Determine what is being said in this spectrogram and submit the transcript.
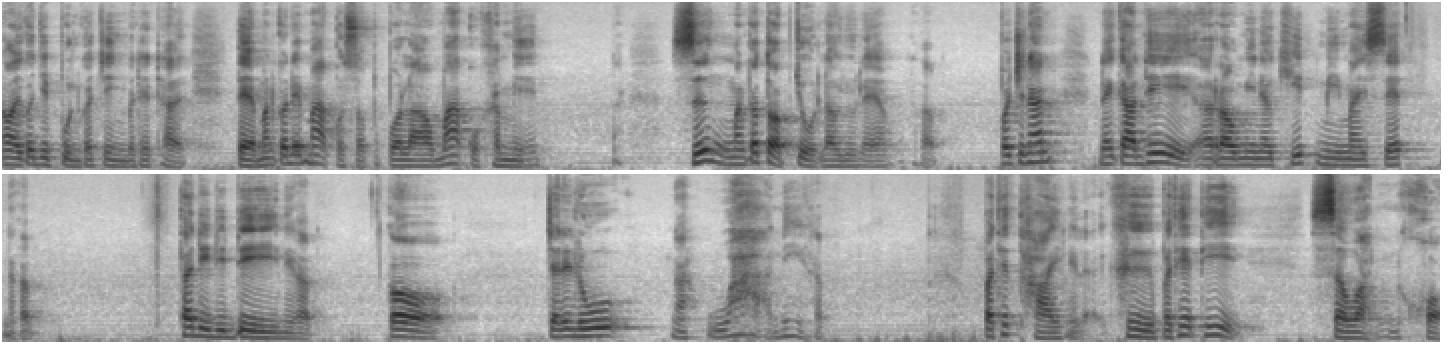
น้อยก็ญี่ปุ่นก็จริงประเทศไทย แต่มันก็ได้มากกว่าสปปลาวมากกว่าเขมรซึ่งมันก็ตอบโจทย์เราอยู่แล้วนะครับ เพราะฉะนั้นในการที่เรามีแนวคิดมี mindset นะครับ ถ้าดีๆเนี่ยครับ ก็จะได้รู้นะว่านี่ครับ ประเทศไทยนี่แหละ คือประเทศที่สวรรค์ของ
